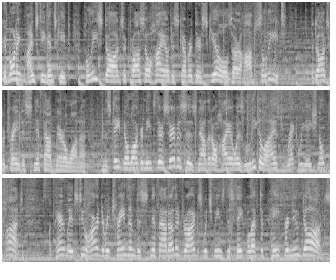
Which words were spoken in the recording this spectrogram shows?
Good morning. I'm Steve Inskeep. Police dogs across Ohio discovered their skills are obsolete. The dogs were trained to sniff out marijuana, and the state no longer needs their services now that Ohio has legalized recreational pot. Apparently, it's too hard to retrain them to sniff out other drugs, which means the state will have to pay for new dogs,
